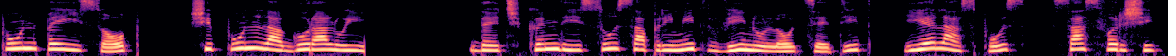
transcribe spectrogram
pun pe isop, și pun la gura lui. Deci când Isus a primit vinul oțetit, el a spus, s-a sfârșit.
